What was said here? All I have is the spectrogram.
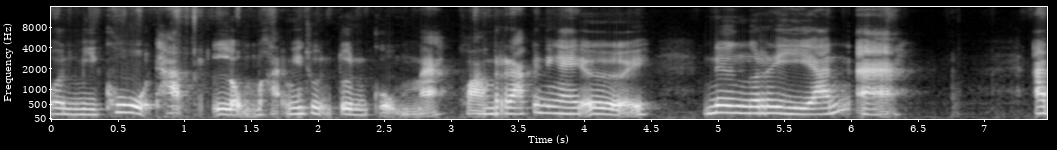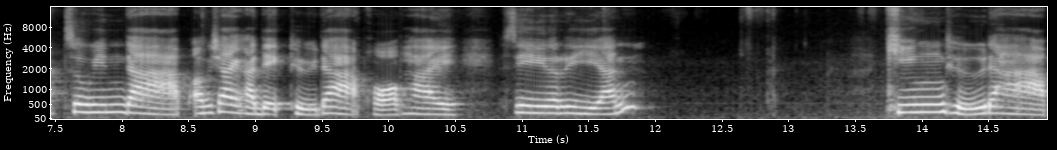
คนมีคู่ทับหลมค่ะ มีถุนตุนกลุ่มมาความรักเป็นยังไงเอ่ยหนึ่งเหรียญอะอัศวินดาบเอาไม่ใช่ค่ะ เด็กถือดาบขออภัยสี่เหรียญคิงถือดาบ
